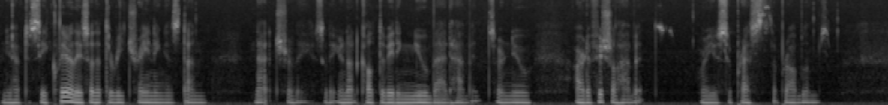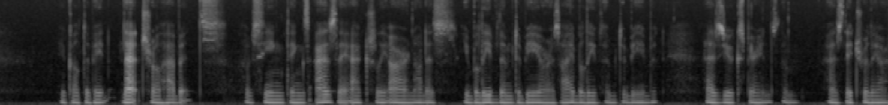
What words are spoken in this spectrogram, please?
And you have to see clearly so that the retraining is done naturally, so that you're not cultivating new bad habits or new artificial habits where you suppress the problems. You cultivate natural habits of seeing things as they actually are, not as you believe them to be or as I believe them to be, but as you experience them, as they truly are.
